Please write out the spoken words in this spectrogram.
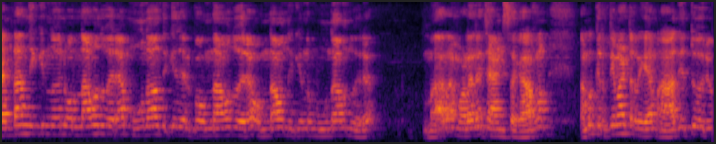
രണ്ടാം നിൽക്കുന്നവന് ഒന്നാമത് വരാം മൂന്നാമത് നിൽക്കുന്ന ചിലപ്പോൾ ഒന്നാമത് വരാം ഒന്നാമത് നിൽക്കുന്ന മൂന്നാമത് വരാം. മാറാൻ വളരെ ചാൻസ് കാരണം നമുക്ക് കൃത്യമായിട്ട് അറിയാം ആദ്യത്തെ ഒരു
